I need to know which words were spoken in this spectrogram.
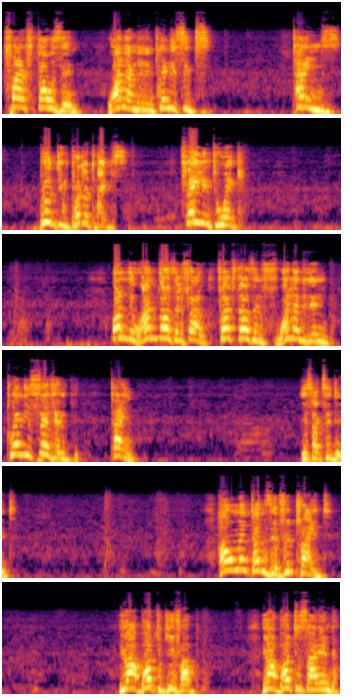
5,126 times building prototypes failing to work. On the 5,127th time, he succeeded. How many times have you tried? You are about to give up. You are about to surrender.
